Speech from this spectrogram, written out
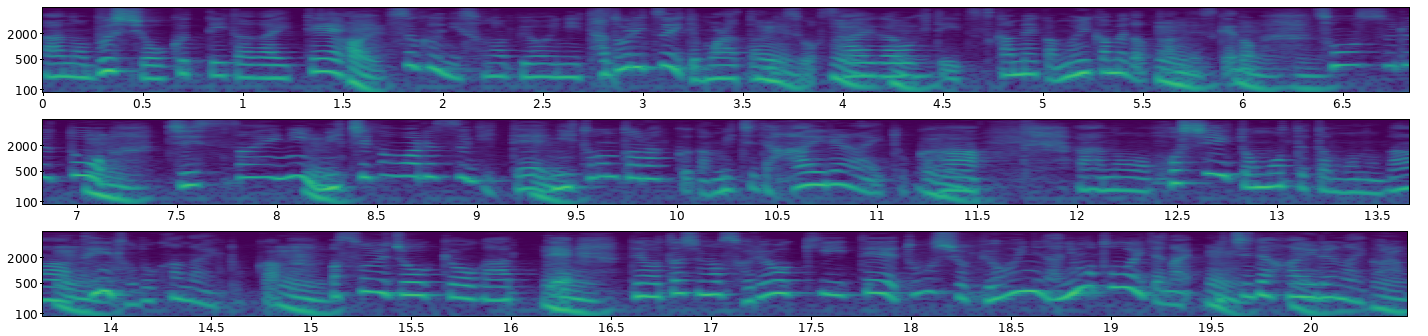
あの物資を送っていただいて、はい、すぐにその病院にたどり着いてもらったんですよ、災害起きて5日目か6日目だったんですけど、そうすると、実際に道が悪すぎて2トントラックが道で入れないとか、あの欲しいと思ってたものが手に届かないとか、うん、まあ、そういう状況があって、うん、で私もそれを聞いてどうしよう病院に何も届いてない。道で入れないから、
